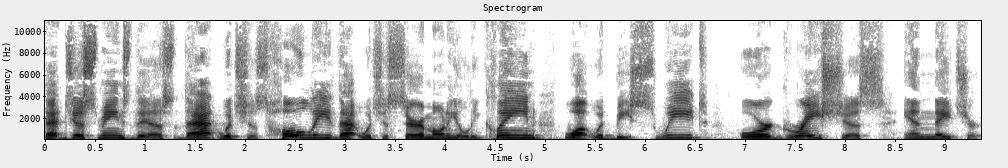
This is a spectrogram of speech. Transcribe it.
that just means this that which is holy, that which is ceremonially clean, what would be sweet or gracious in nature.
